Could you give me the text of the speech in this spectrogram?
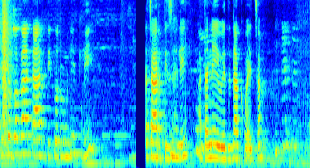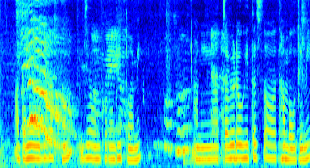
तिथं बघा आता आरती करून घेतली. आता आरती झाली. आता नैवेद्य दाखवायचा. आता नैवेद्य दाखवून जेवण करून घेतो आम्ही. आणि आजचा व्हिडिओ इथंच थांबवते मी.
